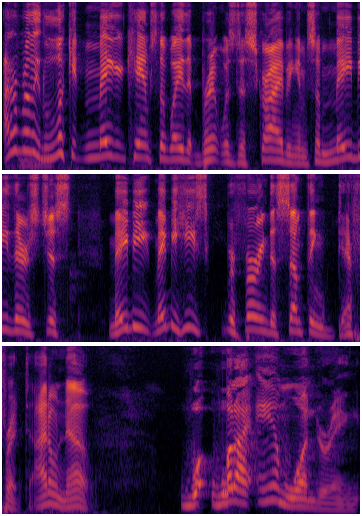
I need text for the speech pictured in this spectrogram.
I don't really look at mega camps the way that Brent was describing him. So maybe there's just maybe maybe he's referring to something different. I don't know. What what I am wondering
